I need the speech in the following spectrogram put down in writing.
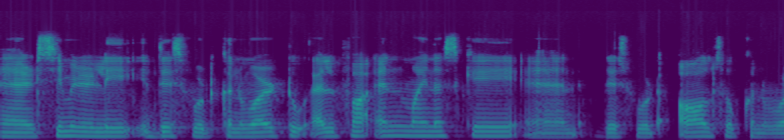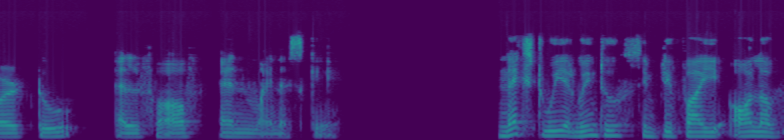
and similarly this would convert to alpha n minus k and this would also convert to alpha of n minus k. Next we are going to simplify all of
